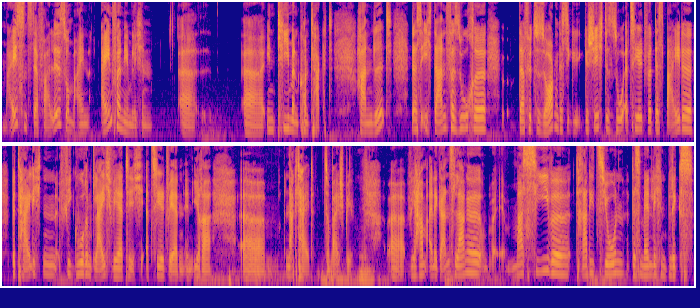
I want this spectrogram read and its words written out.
meistens der Fall ist, um einen einvernehmlichen äh, äh, intimen Kontakt handelt, dass ich dann versuche, dafür zu sorgen, dass die Geschichte so erzählt wird, dass beide beteiligten Figuren gleichwertig erzählt werden in ihrer äh, Nacktheit zum Beispiel. Mhm. Äh, wir haben eine ganz lange und massive Tradition des männlichen Blicks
